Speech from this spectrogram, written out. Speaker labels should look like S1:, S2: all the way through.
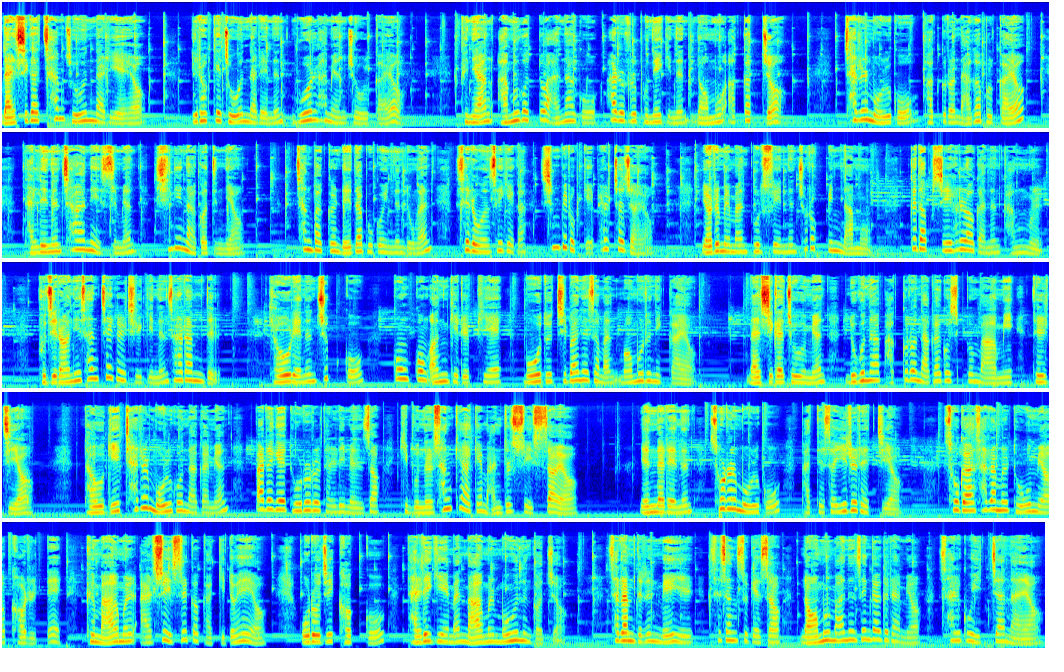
S1: 날씨가 참 좋은 날이에요. 이렇게 좋은 날에는 무얼 하면 좋을까요? 그냥 아무것도 안 하고 하루를 보내기는 너무 아깝죠. 차를 몰고 밖으로 나가 볼까요? 달리는 차 안에 있으면 신이 나거든요. 창밖을 내다보고 있는 동안 새로운 세계가 신비롭게 펼쳐져요. 여름에만 볼 수 있는 초록빛 나무, 끝없이 흘러가는 강물, 부지런히 산책을 즐기는 사람들, 겨울에는 춥고 꽁꽁 언기를 피해 모두 집안에서만 머무르니까요. 날씨가 좋으면 누구나 밖으로 나가고 싶은 마음이 들지요. 더욱이 차를 몰고 나가면 빠르게 도로를 달리면서 기분을 상쾌하게 만들 수 있어요. 옛날에는 소를 몰고 밭에서 일을 했지요. 소가 사람을 도우며 걸을 때 그 마음을 알 수 있을 것 같기도 해요. 오로지 걷고 달리기에만 마음을 모으는 거죠. 사람들은 매일 세상 속에서 너무 많은 생각을 하며 살고 있잖아요.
